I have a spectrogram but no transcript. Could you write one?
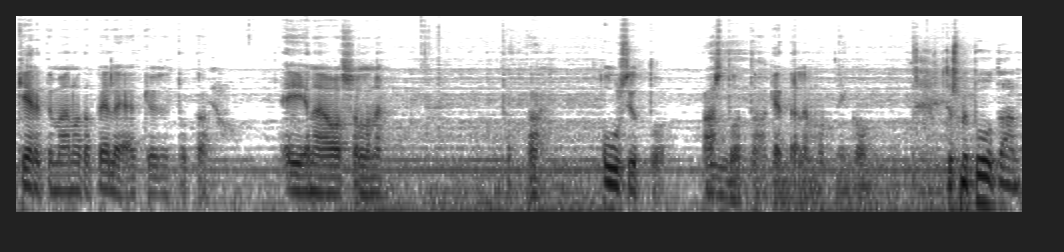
kertymään noita pelejä, että kyllä se tota, ei enää ole sellainen tota, uusi juttu astua mm. tuohon kentälle. Mutta niin kuin... Jos me puhutaan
